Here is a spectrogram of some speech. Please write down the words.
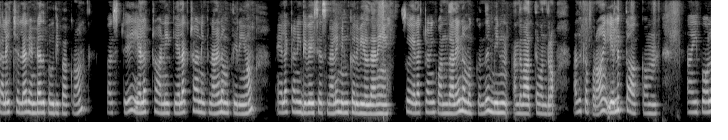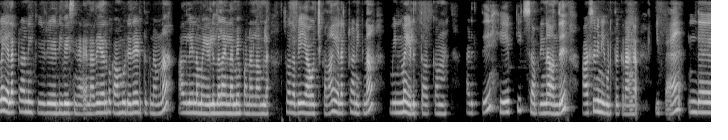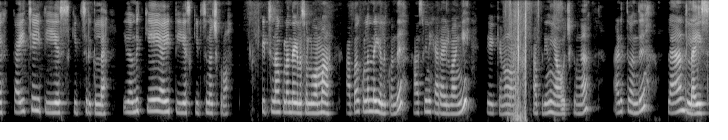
கலைச்சலில் ரெண்டாவது பகுதி பார்க்குறோம். ஃபஸ்ட்டு எலக்ட்ரானிக் எலக்ட்ரானிக்னாலே நமக்கு தெரியும். எலக்ட்ரானிக் டிவைசஸ்னாலே மின்கருவிகள் தானே. ஸோ எலக்ட்ரானிக் வந்தாலே நமக்கு வந்து மின் அந்த வார்த்தை வந்துடும் அதுக்கப்புறம் எழுத்தாக்கம். இப்போ உள்ள எலக்ட்ரானிக் டிவைஸ் நிறைய இப்போ கம்ப்யூட்டரே எடுத்துக்கணும்னா அதிலே நம்ம எழுதலாம் எல்லாமே பண்ணலாம்ல. ஸோ அதை அப்படியே யோசிச்சுக்கலாம். எலக்ட்ரானிக்னால் மின்ம எழுத்தாக்கம். அடுத்து ஏப்கிட்ஸ் அப்படின்னா வந்து அசுவினி கொடுத்துருக்குறாங்க. இப்போ இந்த கைச்சை டிஎஸ் கிட்ஸ் இருக்குல்ல இது வந்து கேஐடிஎஸ் கிட்ஸ்னு வச்சுக்கிறோம். கிட்ஸ்னால் குழந்தைகளை சொல்லுவோமா? அப்போ குழந்தைகளுக்கு வந்து அஸ்வினி ஹேர் ஆயில் வாங்கி தேய்க்கணும் அப்படின்னு ஞாபகம் வச்சுக்கிறோங்க அடுத்து வந்து பிளான்ட் லைஸ்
